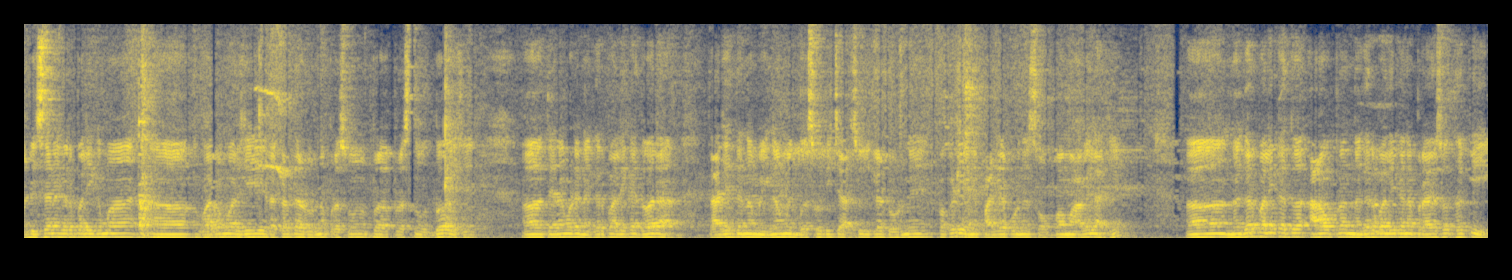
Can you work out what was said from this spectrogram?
અડીસા નગરપાલિકામાં વારંવાર જે રખડતા રોડના પ્રશ્નો પ્રશ્નો ઉદ્ભવે છે તેના માટે નગરપાલિકા દ્વારા તાજેતરના મહિનામાં જ બસોથી ચારસો જેટલા ઢોરને પકડી અને પાંજરાપોળને સોંપવામાં આવેલા છે. નગરપાલિકા દ્વારા આ ઉપરાંત નગરપાલિકાના પ્રયાસો થકી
